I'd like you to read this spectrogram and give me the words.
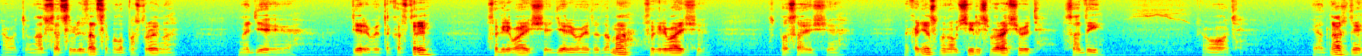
А вот у нас вся цивилизация была построена на дереве. Дерево это костры, согревающие, дерево это дома, согревающие, спасающие. Наконец мы научились выращивать сады. Вот. И однажды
